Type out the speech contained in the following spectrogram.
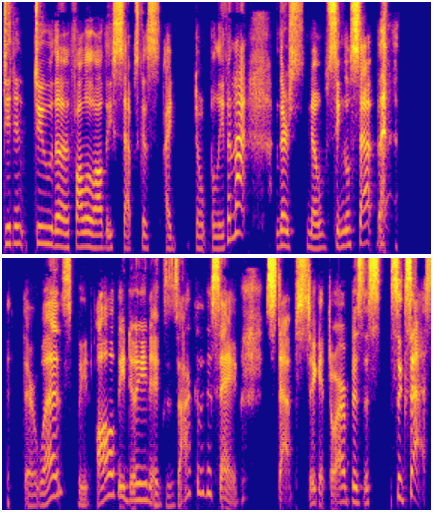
didn't do the follow all these steps because I don't believe in that. There's no single step. there was, we'd all be doing exactly the same steps to get to our business success.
